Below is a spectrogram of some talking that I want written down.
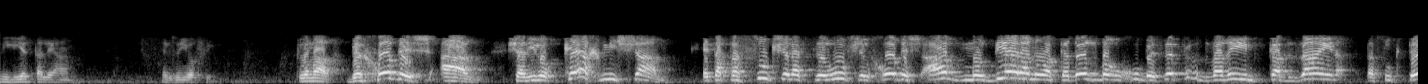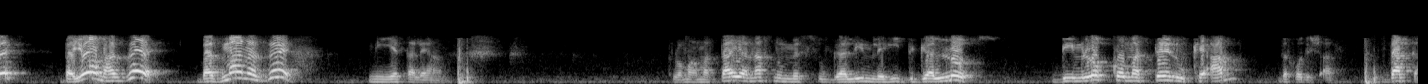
נהיית לעם. איזה יופי. כלומר, בחודש אב, שאני לוקח משם את הפסוק של הצירוף של חודש אב, מודיע לנו הקדוש ברוך הוא בספר דברים, כ"ז, פסוק ט', ביום הזה, בזמן הזה, נהיית לעם. כלומר, מתי אנחנו מסוגלים להתגלות במלוא קומתנו כעם? בחודש אב, דווקא.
